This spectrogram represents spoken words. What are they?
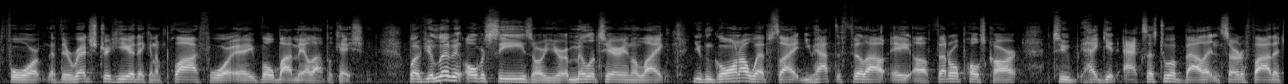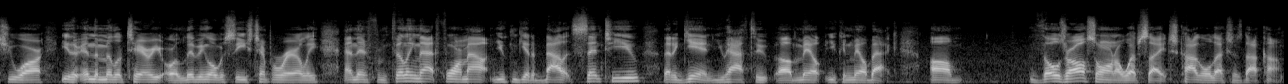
for if they're registered here, they can apply for a vote by mail application. But if you're living overseas or you're a military and the like, you can go on our website. You have to fill out a, a federal postcard to get access to a ballot and certify that you are either in the military or living overseas temporarily. And then from filling that form out, you can get a ballot sent to you that again you have to uh, mail. You can mail back. Um, those are also on our website, ChicagoElections.com.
